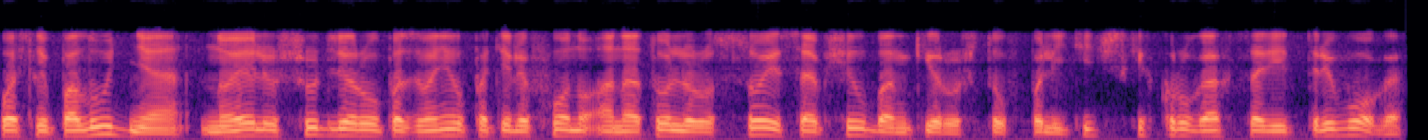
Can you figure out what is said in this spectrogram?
После полудня Ноэлю Шудлеру позвонил по телефону Анатолий Руссо и сообщил банкиру, что в политических кругах царит тревога.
